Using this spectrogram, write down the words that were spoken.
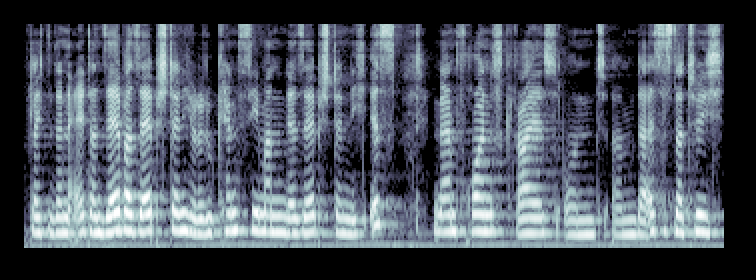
vielleicht sind deine Eltern selber selbstständig oder du kennst jemanden, der selbstständig ist in deinem Freundeskreis und ähm, da ist es natürlich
